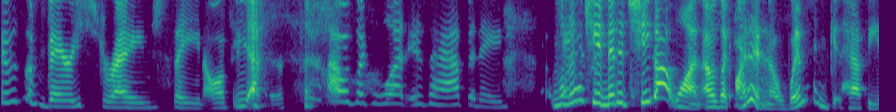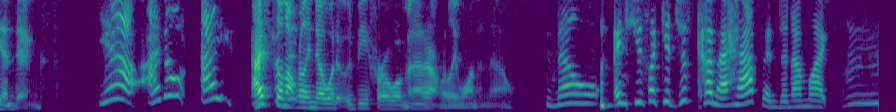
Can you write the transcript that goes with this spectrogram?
It was a very strange scene altogether. Yeah. I was like, "What is happening?" Well, then she admitted she got one. I was like, I didn't know women get happy endings. Yeah, I don't. I I, I still don't really know what it would be for a woman. I don't really want to know. No, and she's like, it just kind of happened, and I'm like, mm.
